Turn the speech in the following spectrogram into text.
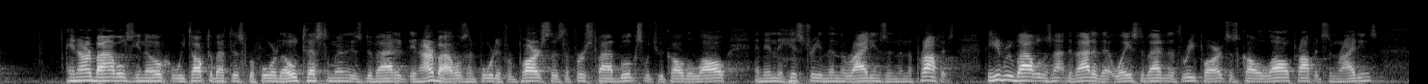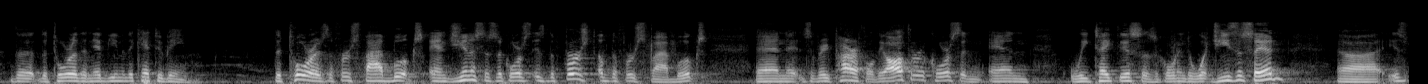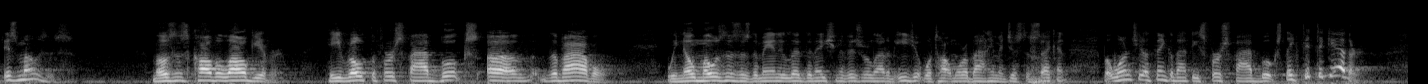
In our Bibles, you know, we talked about this before. The Old Testament is divided in our Bibles in four different parts. There's the first five books, which we call the Law, and then the history, and then the writings, and then the prophets. The Hebrew Bible is not divided that way. It's divided into three parts. It's called Law, Prophets, and Writings. The, the Torah, the Nevi'im, and the Ketubim. The Torah is the first five books, and Genesis, of course, is the first of the first five books, and it's very powerful. The author, of course, and, and we take this as according to what Jesus said, uh, is, is Moses. Moses is called the lawgiver. He wrote the first five books of the Bible. We know Moses is the man who led the nation of Israel out of Egypt. We'll talk more about him in just a second. But I want you to think about these first five books. They fit together.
